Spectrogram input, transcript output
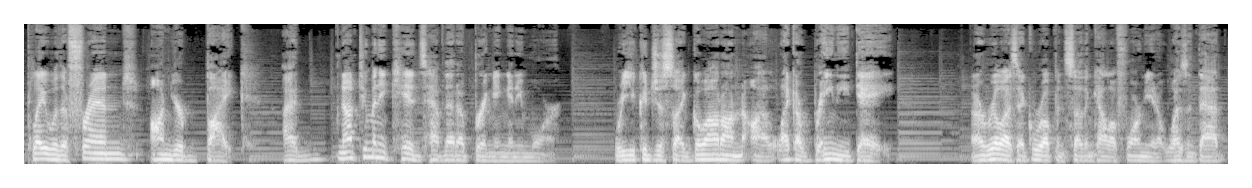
play with a friend on your bike. I, not too many kids have that upbringing anymore where you could just like go out on uh, like a rainy day and I realized I grew up in Southern California and it wasn't that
